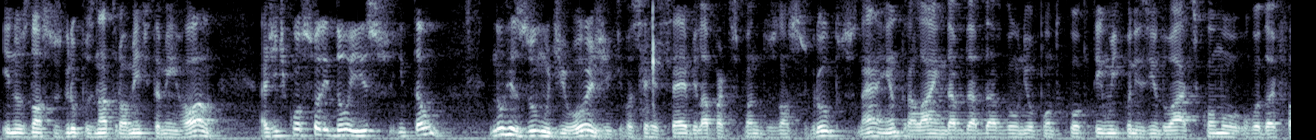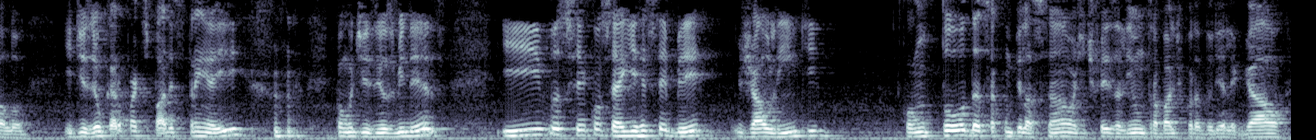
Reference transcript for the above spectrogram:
e nos nossos grupos naturalmente também rolam. A gente consolidou isso. Então, no resumo de hoje, que você recebe lá participando dos nossos grupos, né? Entra lá em www.gonil.com que tem um íconezinho do WhatsApp, como o Godoy falou, e diz: Eu quero participar desse trem aí, como diziam os mineiros e você consegue receber já o link com toda essa compilação. A gente fez ali um trabalho de curadoria legal,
